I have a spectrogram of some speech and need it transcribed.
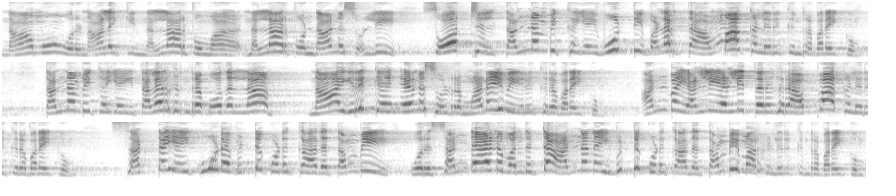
நாமும் ஒரு நாளைக்கு நல்லா இருப்போமா நல்லா இருப்போண்டான்னு சொல்லி சோற்றில் தன்னம்பிக்கையை ஊட்டி வளர்த்த அம்மாக்கள் இருக்கின்ற வரைக்கும் தன்னம்பிக்கையை தளர்கின்ற போதெல்லாம் நான் இருக்கேங்கன்னு சொல்ற மனைவி இருக்கிற வரைக்கும் அன்பை அள்ளி அள்ளி தருகிற அப்பாக்கள் இருக்கிற வரைக்கும் சட்டையை கூட விட்டு கொடுக்காத தம்பி ஒரு சண்டைன்னு வந்துட்டு அண்ணனை விட்டு கொடுக்காத தம்பிமார்கள் இருக்கின்ற வரைக்கும்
